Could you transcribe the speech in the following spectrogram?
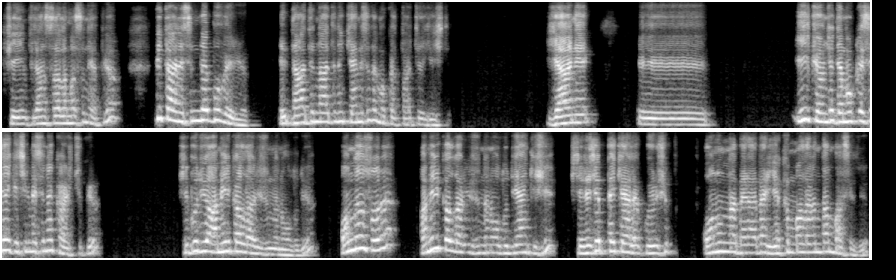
şeyin filan sıralamasını yapıyor. Bir tanesini de bu veriyor. E, Nadir Nadir'in kendisi Demokrat Parti'ye geçti. Yani e, ilk önce demokrasiye geçilmesine karşı çıkıyor. Şimdi bu diyor Amerikalılar yüzünden oldu diyor. Ondan sonra Amerikalılar yüzünden oldu diyen kişi işte Recep Peker'le görüşüp onunla beraber yakınmalarından bahsediyor.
